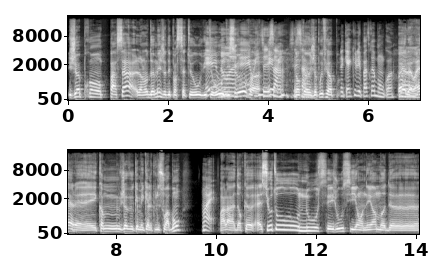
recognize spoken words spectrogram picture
je prends pas ça, le lendemain, je dépense 7 euros, 8 Eh euros, oui, 10 eh euros, quoi. oui. C'est Eh ça. Donc, ça. euh, je préfère, Le calcul est pas très bon, quoi. ouais, Ouais, ben ouais. et comme je veux que mes calculs soient bons, Ouais. voilà, donc, euh, surtout, nous, ces jours, si on est en mode, euh,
